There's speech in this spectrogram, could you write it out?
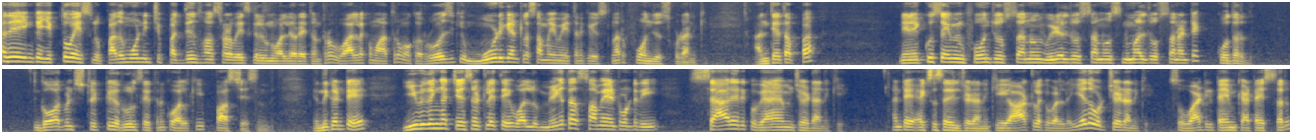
అదే ఇంకా ఎక్కువ వయసులు పదమూడు నుంచి పద్దెనిమిది సంవత్సరాల వయసు కలిగిన వాళ్ళు ఎవరైతే ఉంటారో వాళ్ళకి మాత్రం ఒక రోజుకి మూడు గంటల సమయం అయితే ఇస్తున్నారు ఫోన్ చూసుకోవడానికి. అంతే తప్ప నేను ఎక్కువ సమయం ఫోన్ చూస్తాను వీడియోలు చూస్తాను సినిమాలు చూస్తానంటే కుదరదు. గవర్నమెంట్ స్ట్రిక్ట్గా రూల్స్ అయితే వాళ్ళకి పాస్ చేసింది. ఎందుకంటే ఈ విధంగా చేసినట్లయితే వాళ్ళు మిగతా సమయం అటువంటిది శారీరక వ్యాయామం చేయడానికి అంటే ఎక్సర్సైజ్ చేయడానికి ఆటలకు వెళ్ళడం ఏదో ఒకటి చేయడానికి. సో వాటికి టైం కేటాయిస్తారు.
